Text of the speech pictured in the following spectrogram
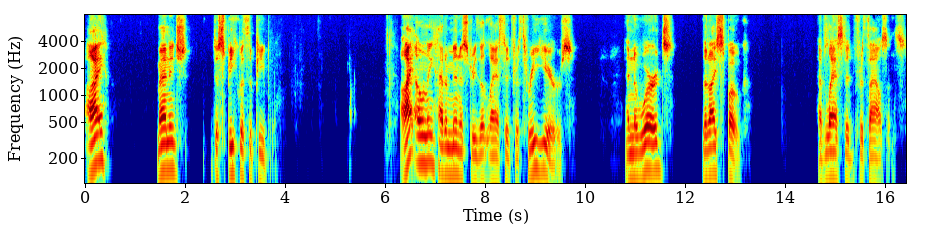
I managed to speak with the people. I only had a ministry that lasted for three years, and the words that I spoke have lasted for thousands.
